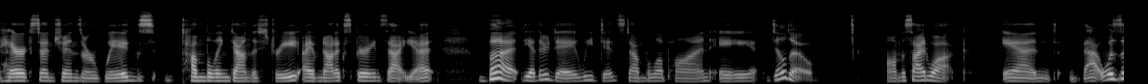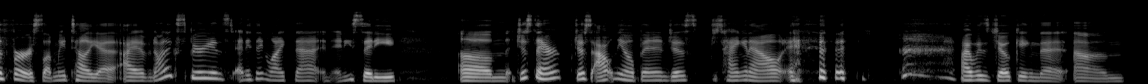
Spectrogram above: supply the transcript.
hair extensions or wigs tumbling down the street. I have not experienced that yet. But the other day we did stumble upon a dildo on the sidewalk. And that was the first, let me tell you. I have not experienced anything like that in any city. Um, just there, just out in the open, just just hanging out. I was joking that um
